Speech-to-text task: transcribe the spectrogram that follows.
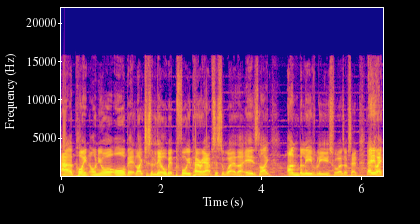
at a point on your orbit, like just a little bit before your periapsis or whatever, is like unbelievably useful, as I've said. Anyway,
